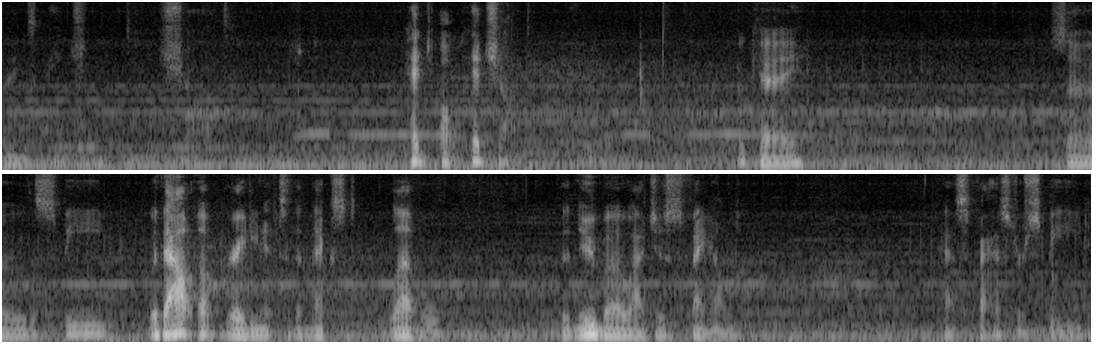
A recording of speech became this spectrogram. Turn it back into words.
things. HD shot. Head oh headshot. Okay. So the speed without upgrading it to the next level, the new bow I just found has faster speed.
